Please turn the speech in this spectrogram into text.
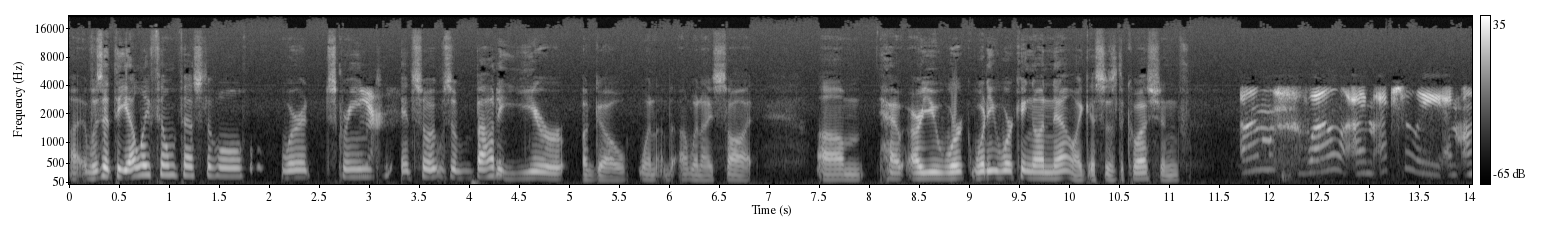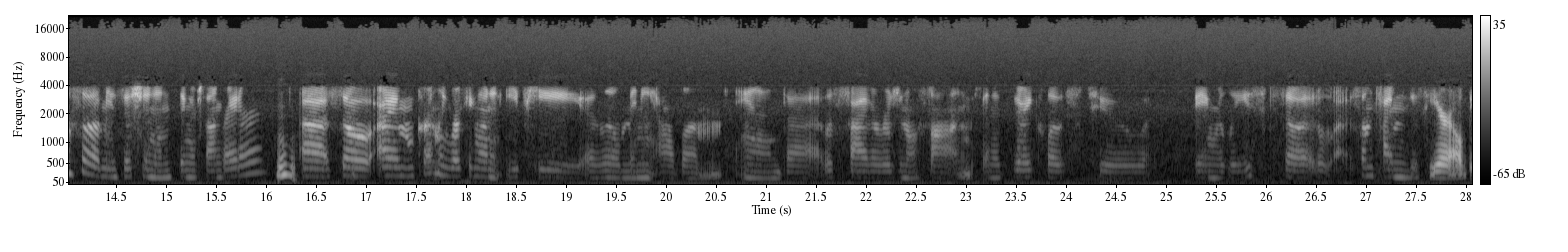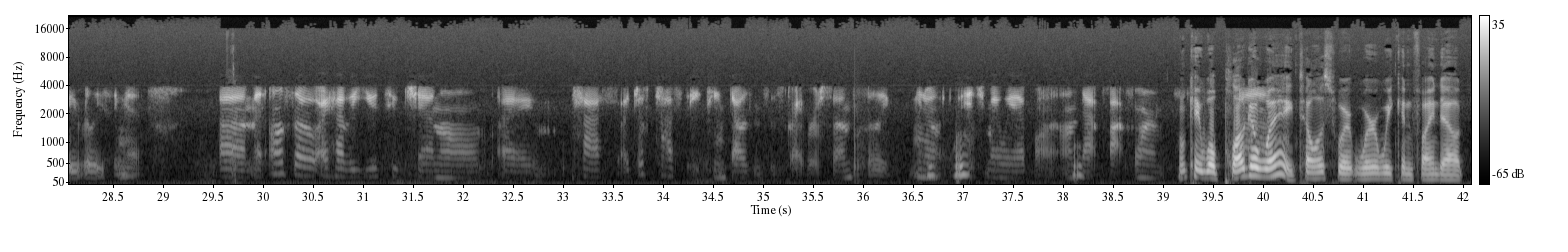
Uh, was it the la film festival where it screened? Yes. and so it was about a year ago when uh, when i saw it. Um, how, are you work what are you working on now i guess is the question I'm actually I'm also a musician and singer songwriter. Hmm. Uh, so I'm currently working on an EP, a little mini album, and uh, with five original songs, and it's very close to being released. So it'll, sometime this year I'll be releasing it. Um, and also I have a YouTube channel. I pass I just passed 18,000 subscribers, so I'm still like, you know Mhm. inching my way up on, on that platform. okay well plug Um, away tell us where, where we can find out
